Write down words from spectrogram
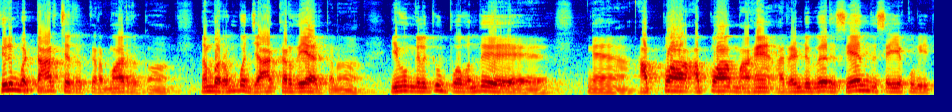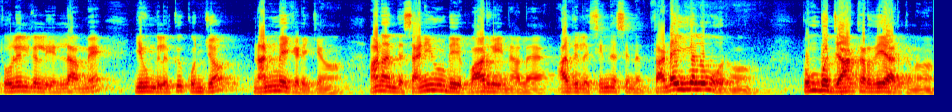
திரும்ப டார்ச்சர் இருக்கிற மாதிரி இருக்கும். நம்ம ரொம்ப ஜாக்கிரதையாக இருக்கணும். இவங்களுக்கு இப்போ வந்து அப்பா அப்பா மகன் ரெண்டு பேர் சேர்ந்து செய்யக்கூடிய தொழில்கள் எல்லாமே இவங்களுக்கு கொஞ்சம் நன்மை கிடைக்கும். ஆனால் இந்த சனியுடைய பார்வையினால் அதில் சின்ன சின்ன தடைகளும் வரும். ரொம்ப ஜாக்கிரதையாக இருக்கணும்.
